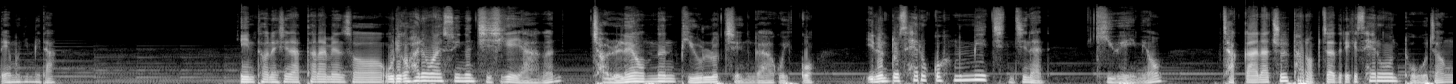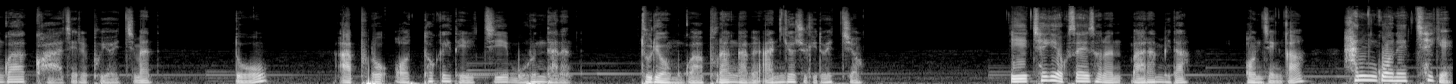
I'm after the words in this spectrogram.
때문입니다. 인터넷이 나타나면서 우리가 활용할 수 있는 지식의 양은 전례 없는 비율로 증가하고 있고 이는 또 새롭고 흥미진진한 기회이며 작가나 출판업자들에게 새로운 도전과 과제를 부여했지만 또 앞으로 어떻게 될지 모른다는 두려움과 불안감을 안겨주기도 했죠. 이 책의 역사에서는 말합니다. 언젠가 한 권의 책에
